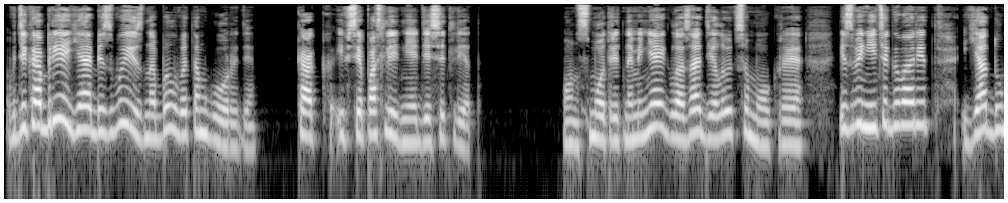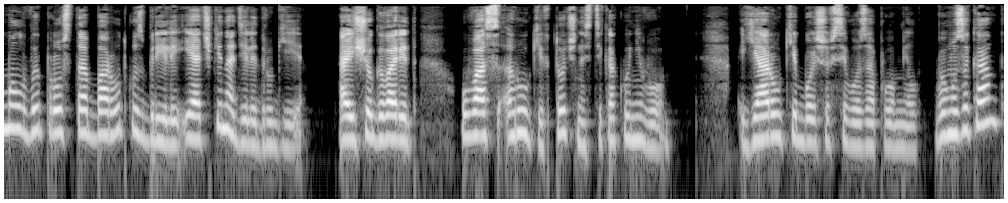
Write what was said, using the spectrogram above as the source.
«В декабре я безвыездно был в этом городе, как и все последние десять лет». Он смотрит на меня, и глаза делаются мокрые. «Извините», — говорит, — «я думал, вы просто бородку сбрили и очки надели другие». А еще говорит, «У вас руки в точности, как у него». Я руки больше всего запомнил. Вы музыкант?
